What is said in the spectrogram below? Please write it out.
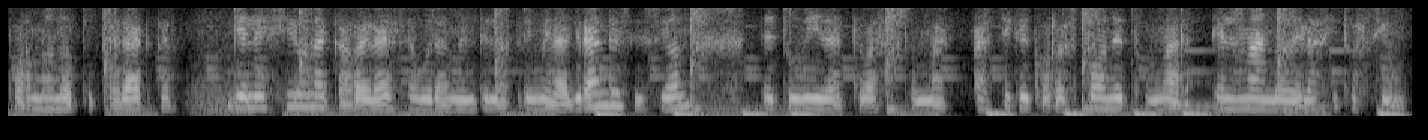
formando tu carácter y elegir una carrera es seguramente la primera gran decisión de tu vida que vas a tomar, así que corresponde tomar el mando de la situación.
